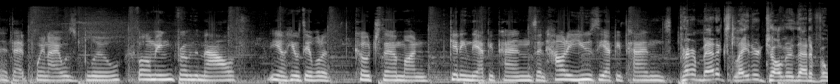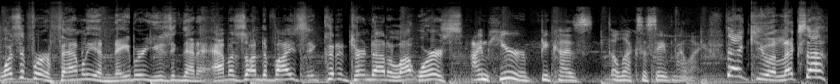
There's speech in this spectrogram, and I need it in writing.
At that point, I was blue, foaming from the mouth. You know, he was able to coach them on getting the EpiPens and how to use the EpiPens. Paramedics later told her that if it wasn't for her family and neighbor using that Amazon device, it could have turned out a lot worse. I'm here because Alexa saved my life. Thank you, Alexa.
